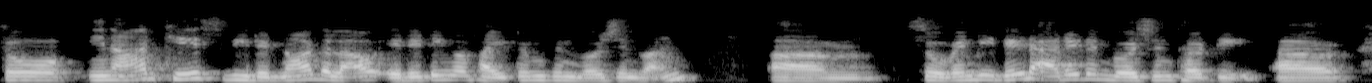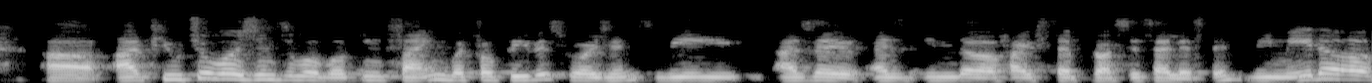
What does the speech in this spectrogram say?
So in our case, we did not allow editing of items in version one. Um, so when we did add it in version 30, uh, our future versions were working fine, but for previous versions, we, as a, as in the five-step process I listed, we made a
